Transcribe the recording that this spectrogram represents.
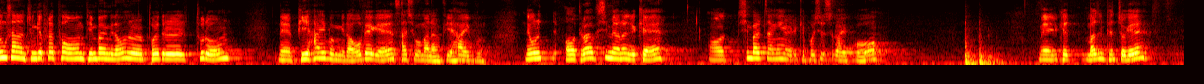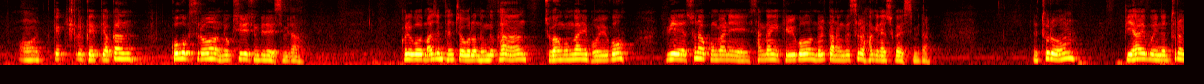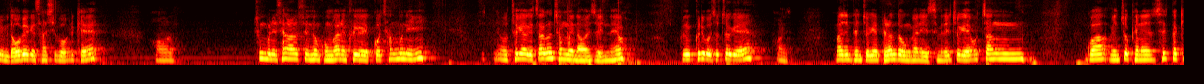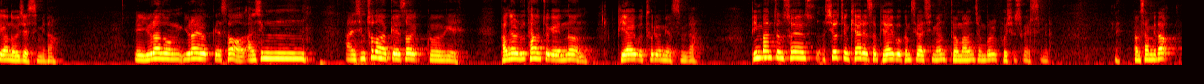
부동산 중개 플랫폼 빈방입니다. 오늘 보여드릴 투룸, 네, 비하이브입니다. 500에 45만원 비하이브. 네, 오늘, 어, 들어가시면은 이렇게, 어, 신발장을 이렇게 보실 수가 있고, 네, 이렇게 맞은편 쪽에, 어, 깨- 이렇게 약간 고급스러운 욕실이 준비되어 있습니다. 그리고 맞은편 쪽으로 넉넉한 주방 공간이 보이고 위에 수납 공간이 상당히 길고 넓다는 것을 확인할 수가 있습니다. 네, 투룸 비하이브 있는 투룸입니다. 500에 45 이렇게 어, 충분히 생활할 수 있는 공간의 크기가 있고 창문이 어, 특이하게 작은 창문이 나와져 있네요. 그, 그리고 저쪽에 어, 맞은편 쪽에 베란다 공간이 있습니다. 이쪽에 옷장 과 왼쪽 편에 세탁기가 놓여져 있습니다. 이 유라동 유라역에서 안심 안심 초등학교에서 그 반열 루타운 쪽에 있는 비하이브 투룸이었습니다. 빈방점 시어증 케어에서 비하이브 검색하시면 더 많은 정보를 보실 수가 있습니다. 네, 감사합니다.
